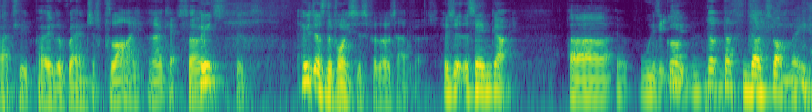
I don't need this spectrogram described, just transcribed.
actually pay the rent. Just fly. Okay. So who, it's, it's who does the voices for those adverts? Is it the same guy? uh, we've it got you? no, no, no, it's not me.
